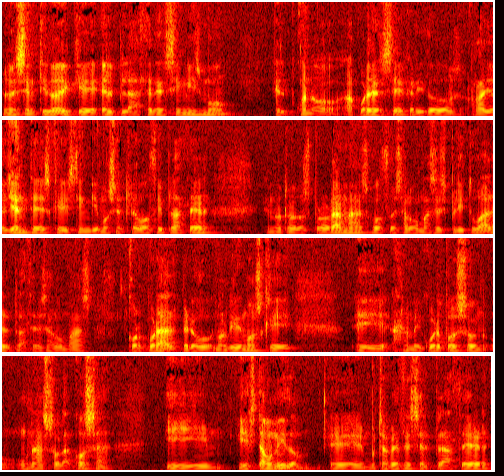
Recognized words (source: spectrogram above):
en el sentido de que el placer en sí mismo cuando acuérdense, queridos radioyentes, que distinguimos entre gozo y placer en otro de los programas. Gozo es algo más espiritual, el placer es algo más corporal, pero no olvidemos que eh, alma y cuerpo son una sola cosa y, está unido. Eh, muchas veces el placer,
